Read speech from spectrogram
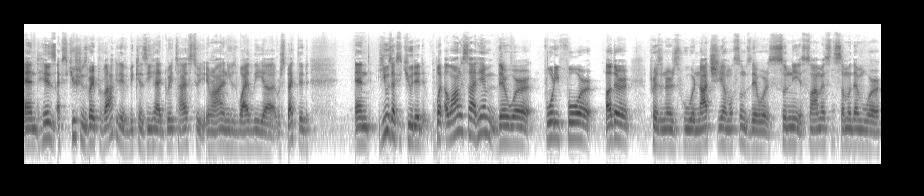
And his execution was very provocative because he had great ties to Iran and he was widely uh, respected. And he was executed, but alongside him, there were 44 other prisoners who were not Shia Muslims. They were Sunni Islamists. Some of them were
